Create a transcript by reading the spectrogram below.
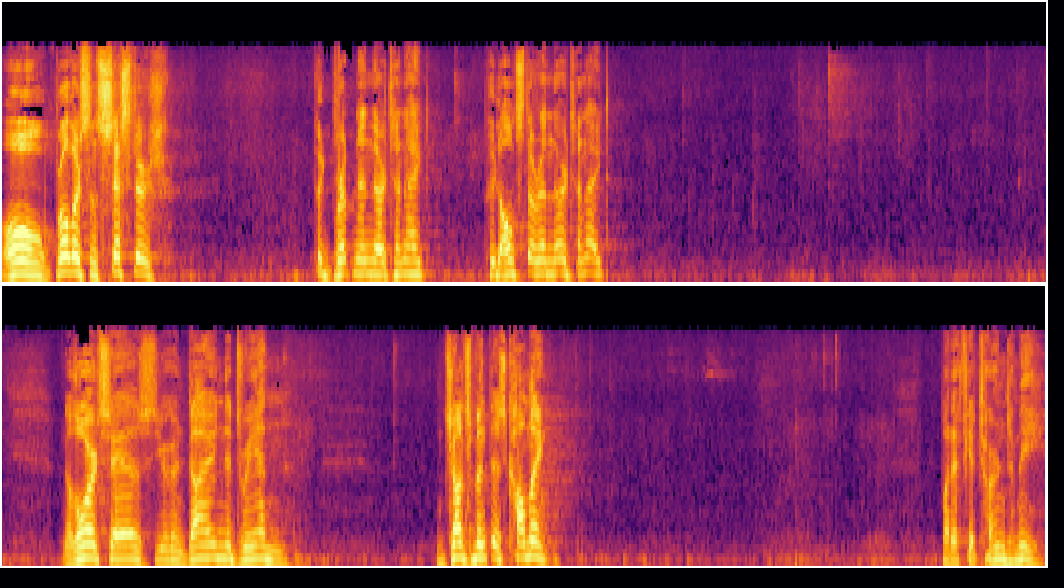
Oh, brothers and sisters, put Britain in there tonight. Put Ulster in there tonight. The Lord says, You're going down the drain. Judgment is coming. But if you turn to me,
